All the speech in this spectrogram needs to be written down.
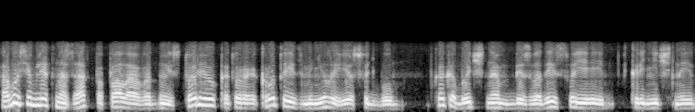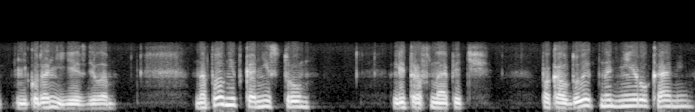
А восемь лет назад попала в одну историю, которая круто изменила ее судьбу. Как обычно, без воды своей криничной никуда не ездила. Наполнит канистру литров на пять, поколдует над ней руками,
